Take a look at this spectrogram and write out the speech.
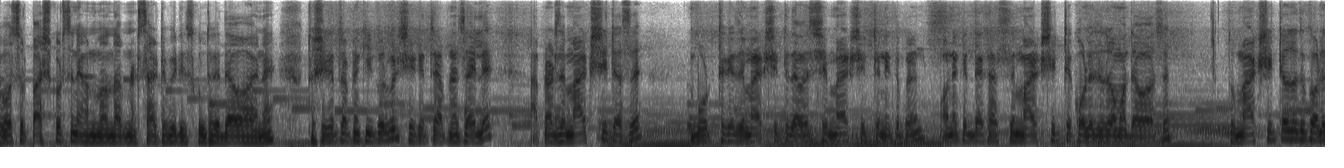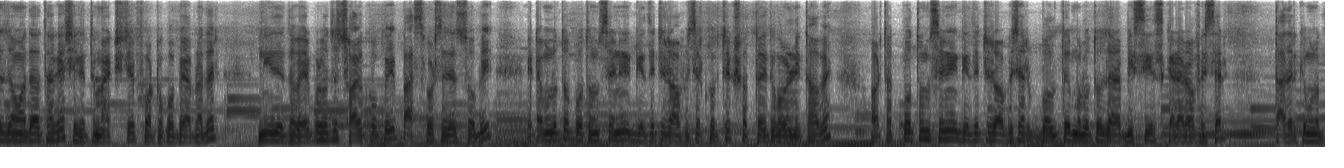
এবছর পাশ করছেন, এখন পর্যন্ত আপনার সার্টিফিকেট স্কুল থেকে দেওয়া হয় না তো সেক্ষেত্রে আপনি কী করবেন? সেক্ষেত্রে আপনি চাইলে আপনার যে মার্কশিট আছে বোর্ড থেকে যে মার্কশিটটা দেওয়া আছে, সেই মার্কশিটটা নিতে পারেন। অনেকের দেখা যাচ্ছে মার্কশিটটা কলেজে জমা দেওয়া আছে। তো মার্কশিটটাও যদি কলেজ জমা দেওয়া থাকে, সেক্ষেত্রে মার্কশিটের ফটোকপি আপনাদের নিয়ে যেতে হবে। এরপর হচ্ছে ছয় কপি পাসপোর্ট সাইজের ছবি। এটা মূলত প্রথম শ্রেণির গেজেটের অফিসার কর্তৃক সত্যায়িত করে নিতে হবে। অর্থাৎ প্রথম শ্রেণির গেজেটের অফিসার বলতে মূলত যারা বিসিএস ক্যাডার অফিসার তাদেরকে মূলত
